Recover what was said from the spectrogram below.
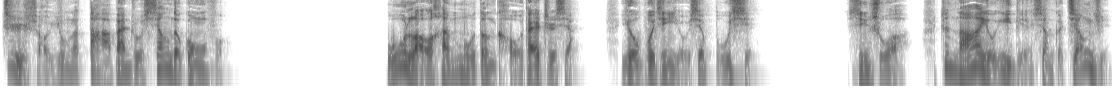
至少用了大半炷香的功夫。吴老汉目瞪口呆之下，又不禁有些不屑，心说：这哪有一点像个将军？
